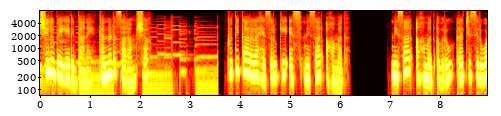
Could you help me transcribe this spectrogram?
ಶಿಲುಬೆ ಏರಿದ್ದಾನೆ. ಕನ್ನಡ ಸಾರಾಂಶ. ಕೃತಿಕಾರರ ಹೆಸರು ಕೆ. ಎಸ್. ನಿಸಾರ್ ಅಹಮದ್. ನಿಸಾರ್ ಅಹಮದ್ ಅವರು ರಚಿಸಿರುವ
